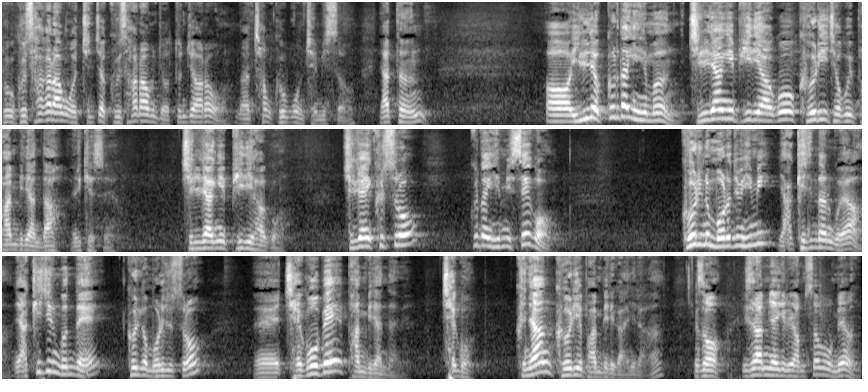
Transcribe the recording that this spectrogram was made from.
그리고 그 사과라고 진짜 그 사과라면 어떤지 알아? 난 참 그거 보면 재밌어. 여하튼, 어, 인력 끌어당기는 힘은 질량에 비례하고 거리 제곱이 반비례한다. 이렇게 했어요. 질량에 비례하고. 질량이 클수록 끌어당기는 힘이 세고, 거리는 멀어지면 힘이 약해진다는 거야. 약해지는 건데 거리가 멀어질수록 에, 제곱에 반비례한다며. 제곱. 그냥 거리의 반비례가 아니라. 그래서 이 사람 이야기를 한번 써보면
